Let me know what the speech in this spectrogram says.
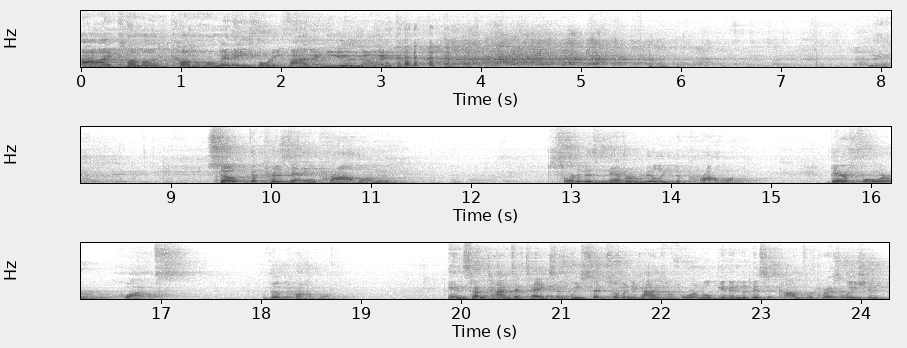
I come, on, come home at 8.45 and you know it. yeah. So the presenting problem sort of is never really the problem. Therefore, what's the problem? And sometimes it takes, as we said so many times before, and we'll get into this at conflict resolution,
